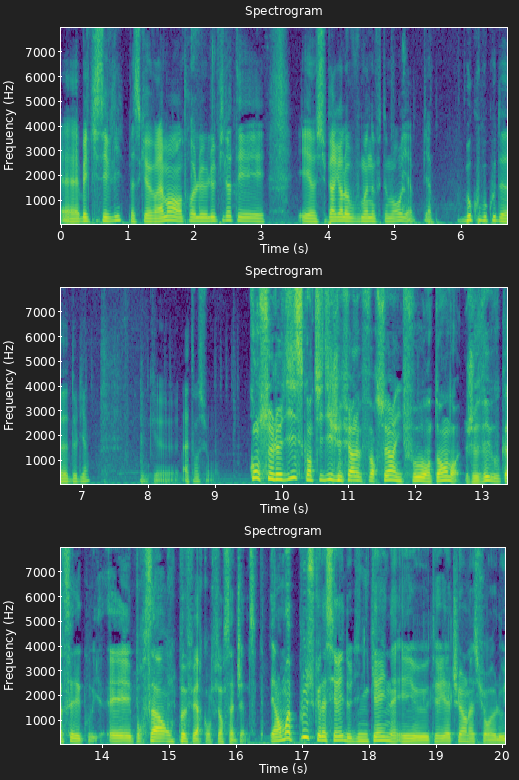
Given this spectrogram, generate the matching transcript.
euh, Belkis Evely, parce que vraiment entre le, pilote et, et euh, Supergirl of Woman of Tomorrow, il y a, beaucoup beaucoup de, liens. Donc euh, attention. Qu'on se le dise, quand il dit je vais faire le forceur, il faut entendre je vais vous casser les couilles. Et pour ça, on peut faire confiance à James. Et alors moi, plus que la série de Dean Kane et euh, Terry Hatcher là sur euh, Lois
